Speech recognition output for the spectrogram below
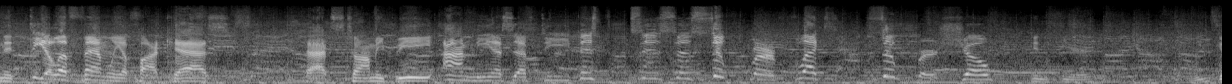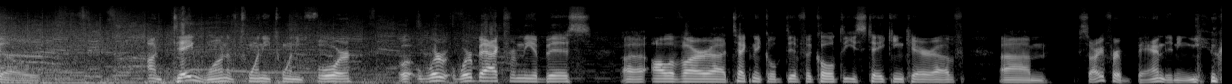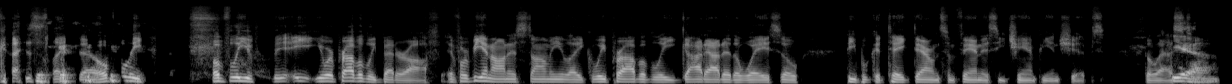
dominant DLF family of podcasts. That's Tommy B. I'm the SFD. This is a Super Flex Super Show. And here we go. On day one of 2024, we're, we're back from the abyss. Uh, all of our uh, technical difficulties taken care of. Um, sorry for abandoning you guys like that. Hopefully, hopefully you you were probably better off. If we're being honest, Tommy, like we probably got out of the way so people could take down some fantasy championships the last yeah. time.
